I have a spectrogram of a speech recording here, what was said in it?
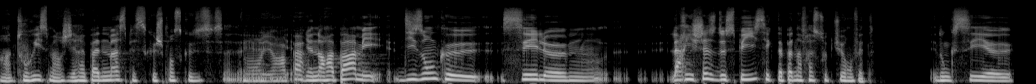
un tourisme, alors je dirais pas de masse parce que je pense que il y aura pas. Il y en aura pas, mais disons que c'est le la richesse de ce pays, c'est que t'as pas d'infrastructure en fait. Et donc c'est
